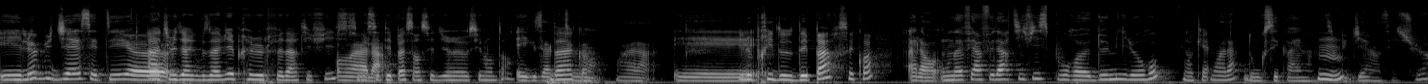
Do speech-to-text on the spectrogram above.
Et le budget, c'était. Euh, ah, tu veux dire que vous aviez prévu le feu d'artifice, mais c'était pas censé durer aussi longtemps? Exactement. D'accord. Voilà. Et... Et... le prix de départ, c'est quoi? Alors, on a fait un feu d'artifice pour 2000 euros. Ok. Voilà, donc c'est quand même un petit Mhm. budget, hein, c'est sûr.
